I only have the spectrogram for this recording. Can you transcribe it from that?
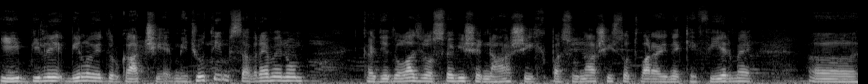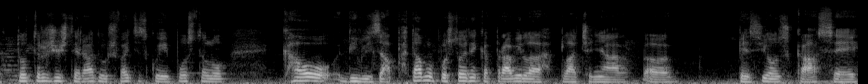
i bili, bilo je drugačije. Međutim, sa vremenom kad je dolazilo sve više naših, pa su naši isto otvarali neke firme, e, to tržište rada u Švajcarskoj je postalo kao divlji zapad. Tamo postoje neka pravila plaćanja e, pensions kase,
